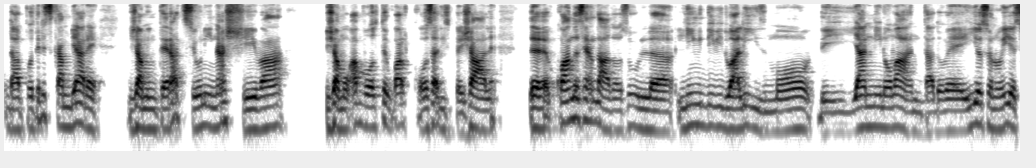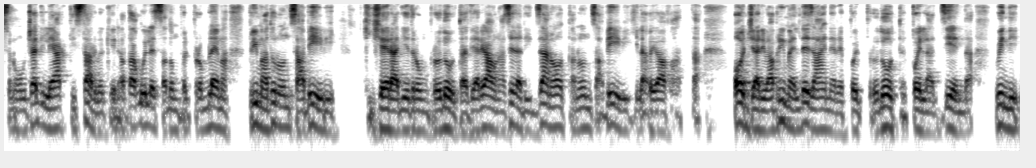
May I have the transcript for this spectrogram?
da poter scambiare, diciamo, interazioni, nasceva, diciamo, a volte qualcosa di speciale. Eh, quando sei andato sull'individualismo degli anni 90, dove io sono io e sono già le archi star, perché in realtà quello è stato un po' il problema. Prima tu non sapevi chi c'era dietro un prodotto, ti arrivava una seta di Zanotta, non sapevi chi l'aveva fatta. Oggi arriva prima il designer e poi il prodotto e poi l'azienda. Quindi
